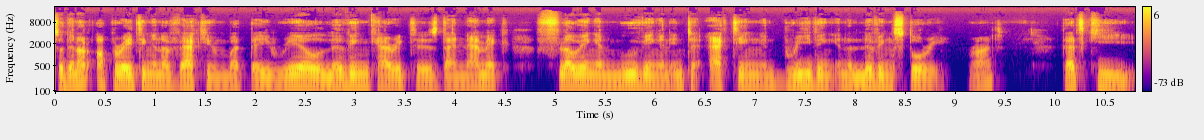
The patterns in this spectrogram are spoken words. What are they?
So they're not operating in a vacuum, but they real living characters, dynamic, flowing and moving and interacting and breathing in a living story, right? That's key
